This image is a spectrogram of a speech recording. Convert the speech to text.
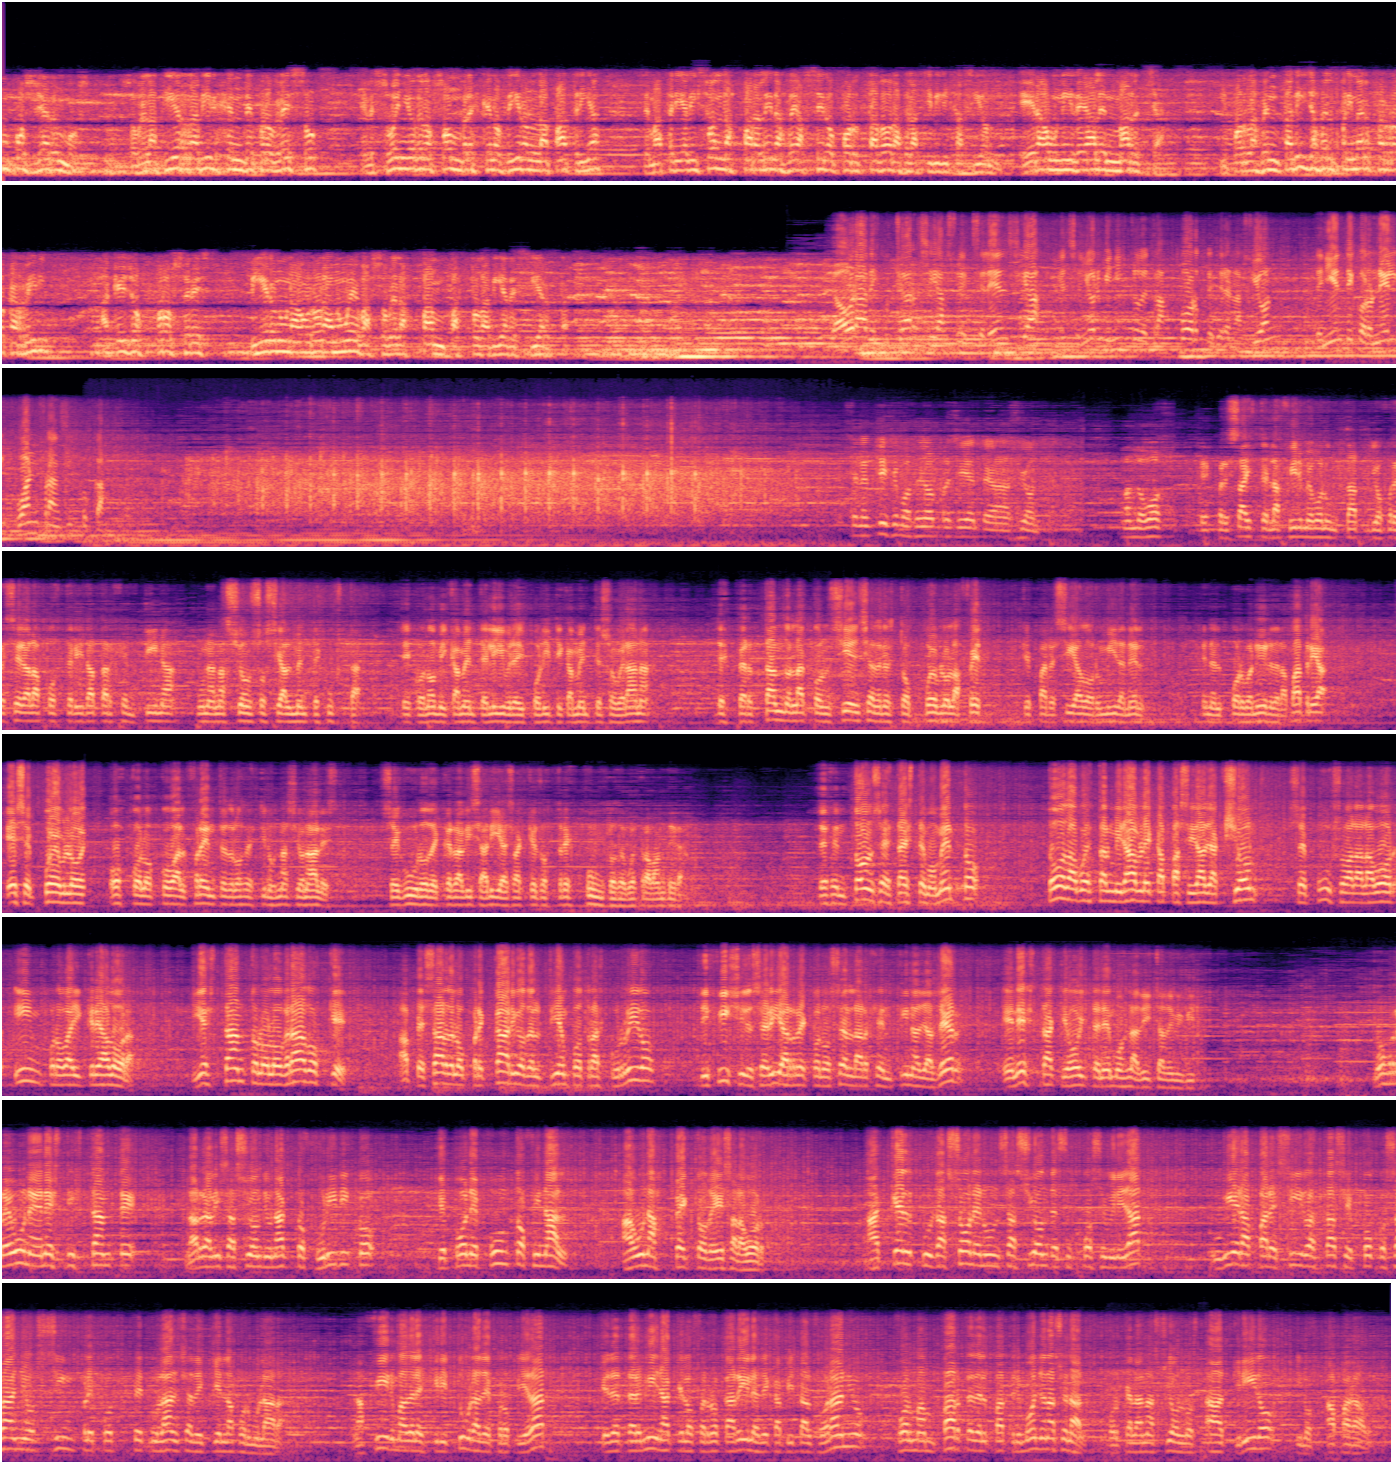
campos yermos, sobre la tierra virgen de progreso, el sueño de los hombres que nos dieron la patria se materializó en las paralelas de acero portadoras de la civilización. Era un ideal en marcha, y por las ventanillas del primer ferrocarril, aquellos próceres vieron una aurora nueva sobre las pampas todavía desiertas. Y ahora de escucharse a su excelencia el señor ministro de Transportes de la Nación, teniente coronel Juan Francisco Castro. Excelentísimo señor presidente de la Nación, cuando vos expresaste la firme voluntad de ofrecer a la posteridad argentina una nación socialmente justa, económicamente libre y políticamente soberana, despertando en la conciencia de nuestro pueblo la fe que parecía dormida en él, en el porvenir de la patria, ese pueblo os colocó al frente de los destinos nacionales, seguro de que realizaríais aquellos tres puntos de vuestra bandera. Desde entonces hasta este momento, Toda vuestra admirable capacidad de acción se puso a la labor ímproba y creadora. Y es tanto lo logrado que, a pesar de lo precario del tiempo transcurrido, difícil sería reconocer la Argentina de ayer en esta que hoy tenemos la dicha de vivir. Nos reúne en este instante la realización de un acto jurídico que pone punto final a un aspecto de esa labor. Aquel cuya sola enunciación de su posibilidad hubiera parecido hasta hace pocos años simple petulancia de quien la formulara. La firma de la escritura de propiedad que determina que los ferrocarriles de capital foráneo forman parte del patrimonio nacional, porque la nación los ha adquirido y los ha pagado.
